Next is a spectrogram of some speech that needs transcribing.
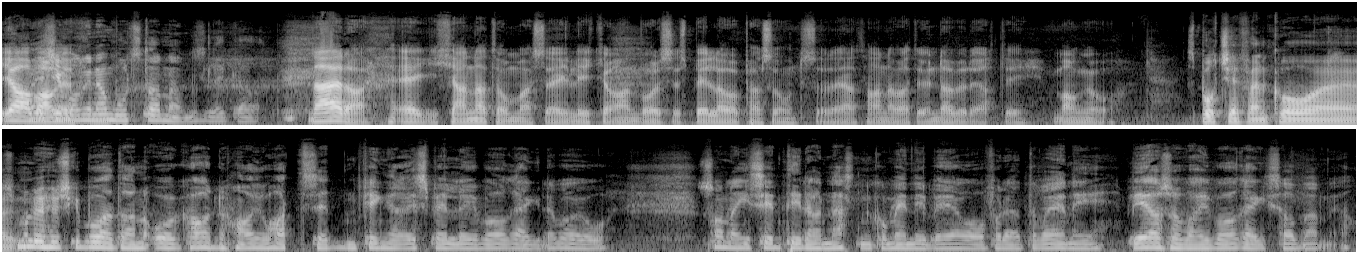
Ja, Det er ikke mange av motstanderne som liker han. Nei da, jeg kjenner Thomas. Jeg liker han både som spiller og person. Så det at han har vært undervurdert i mange år. Sportssjefen, hva eh, Så må du huske på at han òg har, jo hatt sin finger i spillet i Varegg. Det var jo sånn i sin tid han nesten kom inn i BA, for det var en i BA som var i Varegg sammen. ja.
